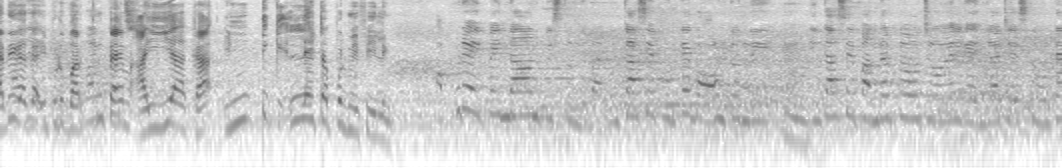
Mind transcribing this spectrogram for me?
అది కాక ఇప్పుడు వర్కింగ్ టైం అయ్యాక ఇంటికి వెళ్ళేటప్పుడు మీ ఫీలింగ్ అప్పుడే అయిపోయిందా అనిపిస్తుంది మరి. ఇంకాసేపు ఉంటే బాగుంటుంది. ఇంకాసేపు అందరితో జోవెల్గా ఎంజాయ్ చేస్తూ ఉంటే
